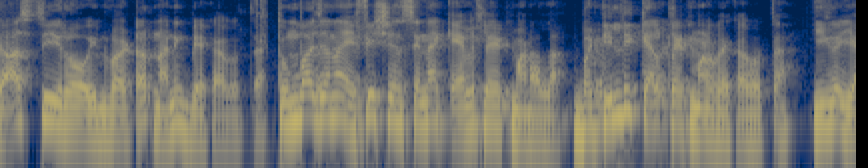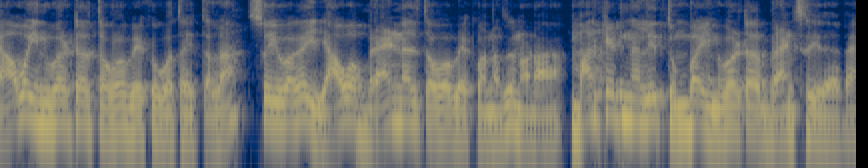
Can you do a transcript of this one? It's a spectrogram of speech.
ಜಾಸ್ತಿ ಇರೋ ಇನ್ವರ್ಟರ್ ನನಗೆ ಬೇಕಾಗುತ್ತೆ. ತುಂಬಾ ಜನ ಎಫಿಷಿಯನ್ಸಿನ ಕ್ಯಾಲ್ಕುಲೇಟ್ ಮಾಡಲ್ಲ ಬಟ್ ಇಲ್ಲಿ ಕ್ಯಾಲ್ಕುಲೇಟ್ ಮಾಡಬೇಕಾಗುತ್ತೆ. ಈಗ ಯಾವ ಇನ್ವರ್ಟರ್ ತಗೋಬೇಕು ಗೊತ್ತಾಯ್ತಲ್ಲ? ಸೊ ಇವಾಗ ಯಾವ ಬ್ರ್ಯಾಂಡ್ನಲ್ಲಿ ತಗೋಬೇಕು ಅನ್ನೋದು ನೋಡೋಣ. ಮಾರ್ಕೆಟ್ನಲ್ಲಿ ತುಂಬಾ ಇನ್ವರ್ಟರ್ ಬ್ರ್ಯಾಂಡ್ಸ್ ಇದಾವೆ.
